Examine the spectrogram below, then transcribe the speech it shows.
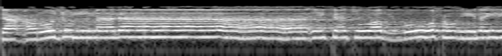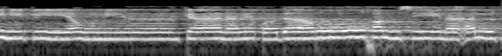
تعرج الملائكة والروح إليه في يوم كان مقداره خمسين ألف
